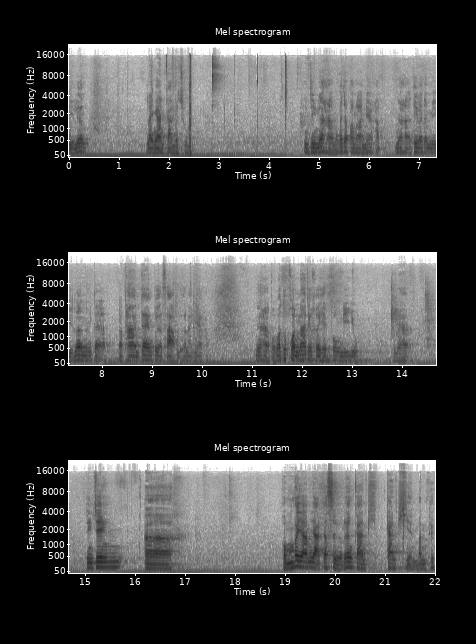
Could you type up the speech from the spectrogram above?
มีเรื่องรายงานการประชุม จริงๆ เนื้อหามันก็จะประมาณนี้ครับ เนื้อหาที่เราจะมีเริ่มตั้งแต่ประธานแจ้งเพื่อทราบหรืออะไรเงี้ยครับ เนื้อหาผมว่าทุกคนน่าจะเคยเห็นพวกนี้อยู่ถูกไหมฮะจริงๆผมพยายามอยากจะสื่อเรื่องการการเขียนบันทึก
